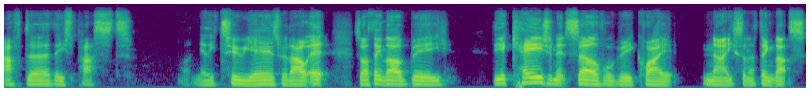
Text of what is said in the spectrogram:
after these past nearly two years without it. So I think that would be the occasion itself would be quite nice, and I think that's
